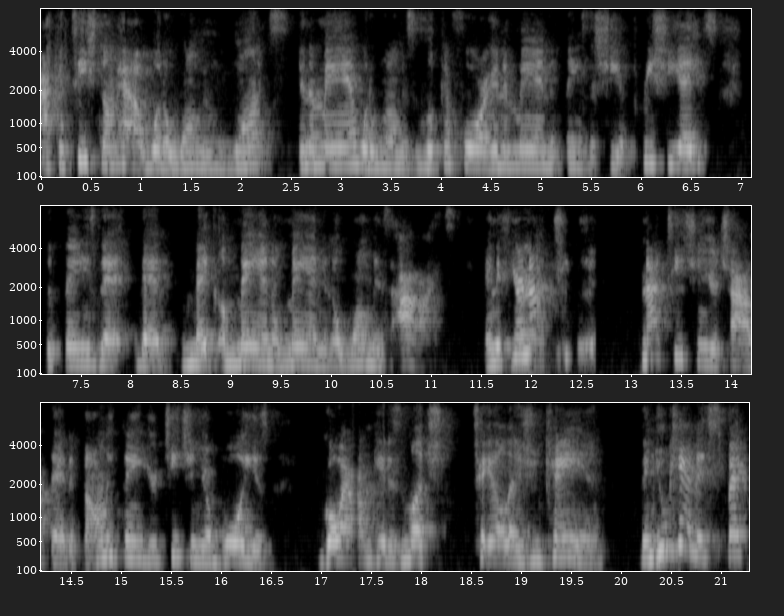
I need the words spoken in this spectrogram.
I can teach them how what a woman wants in a man, what a woman's looking for in a man, the things that she appreciates, the things that that make a man a man in a woman's eyes. And if you're right. not te- not teaching your child that, if the only thing you're teaching your boy is go out and get as much tail as you can, then you can't expect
